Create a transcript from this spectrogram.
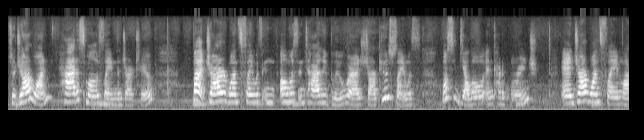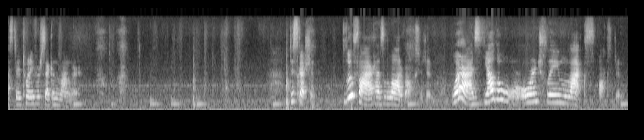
So jar 1 had a smaller flame than jar 2, But jar 1's flame was in, almost entirely blue, whereas jar 2's flame was mostly yellow and kind of orange. And jar 1's flame lasted 24 seconds longer. Discussion. Blue fire has a lot of oxygen, whereas yellow or orange flame lacks oxygen.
